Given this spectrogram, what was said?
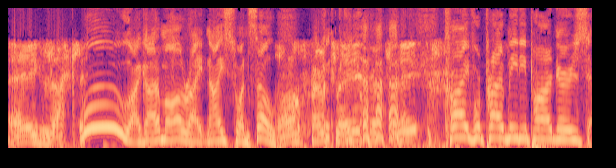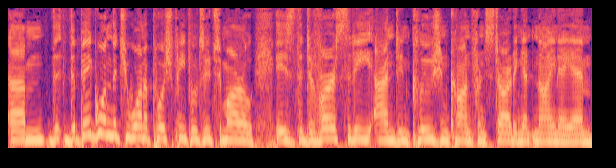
Exactly. Woo! I got them all right. Nice one. So, Oh, fair play, fair play. Clive, we're proud media partners. Um, the, the big one that you want to push people to tomorrow is the Diversity and Inclusion Conference starting at 9am.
